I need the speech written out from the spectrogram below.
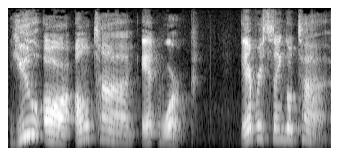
you are on time at work every single time,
